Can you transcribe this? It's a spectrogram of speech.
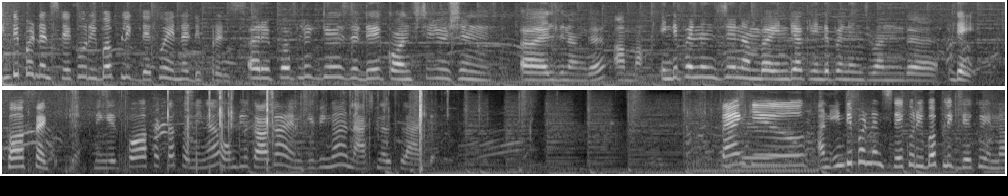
இண்டிபெண்டன்ஸ் டேக்கும் ரிபப்ளிக் டேக்கும் என்ன difference Day is the day Constitution uh, எழுதினாங்க. ஆமா. இண்டிபெண்டன்ஸ் டே நம்ம இந்தியாவுக்கு இண்டிபெண்டன்ஸ் வந்த டே பர்ஃபெக்ட் நீங்க இது பர்ஃபெக்ட்டா சொன்னீங்க. உங்களுக்காக I am giving a national flag thank you and independence டேக்கும் ரிபப்ளிக் டேக்கும் என்ன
